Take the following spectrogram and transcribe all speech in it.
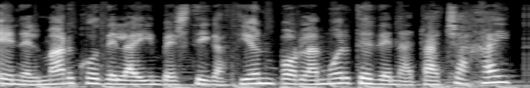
En el marco de la investigación por la muerte de Natasha Haidt,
